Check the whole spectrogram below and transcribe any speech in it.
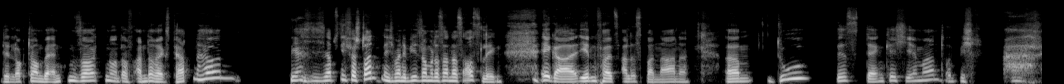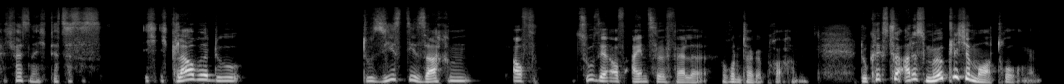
den Lockdown beenden sollten und auf andere Experten hören. Ja. Ich, ich habe es nicht verstanden. Ich meine, wie soll man das anders auslegen? Egal, jedenfalls alles Banane. Ähm, du bist, denke ich, jemand und mich, ach, ich weiß nicht, das, das ist, ich, ich glaube, du du siehst die Sachen auf zu sehr auf Einzelfälle runtergebrochen. Du kriegst für alles mögliche Morddrohungen.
